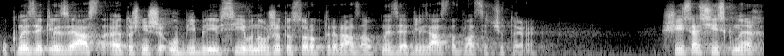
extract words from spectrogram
у книзі Еклезіаста, е, точніше, у Біблії всі воно вжито 43 рази, а у книзі Еклезіаста 24. 66 книг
